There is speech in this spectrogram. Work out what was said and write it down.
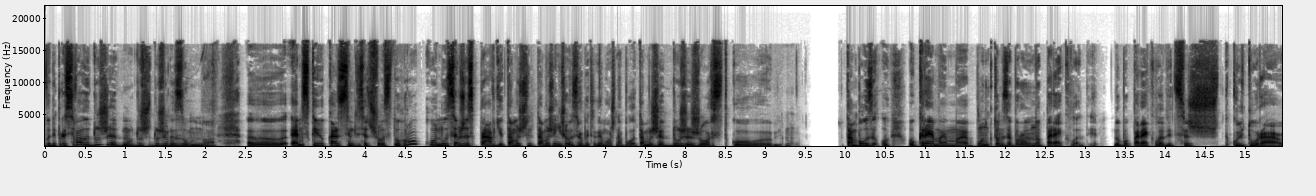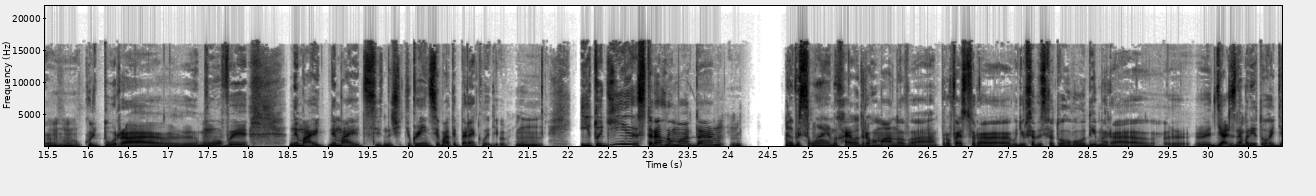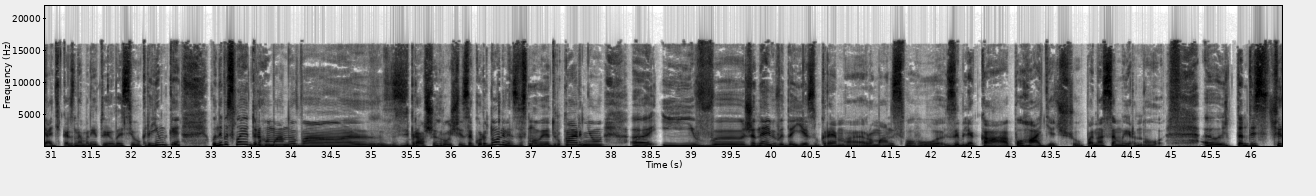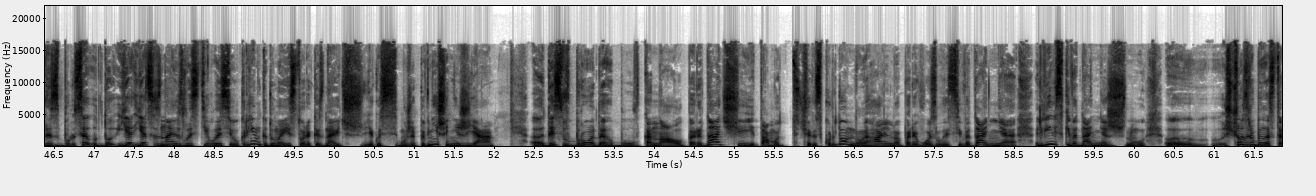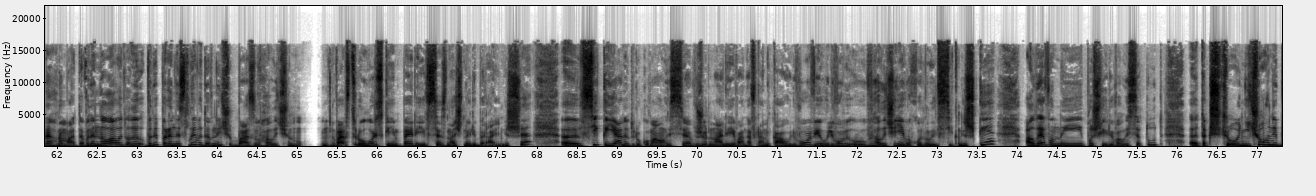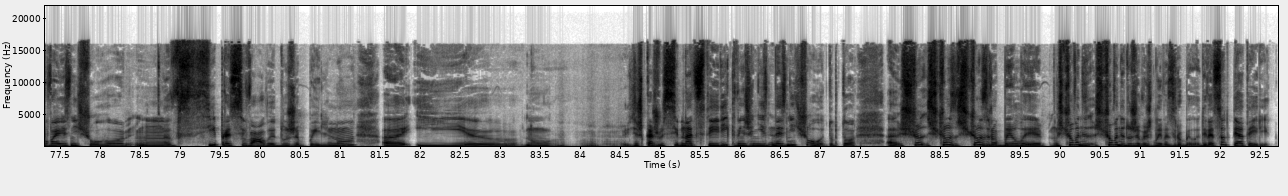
вони працювали дуже ну дуже дуже розумно. Емський указ 76-го року. Ну це вже справді там вже там вже нічого зробити не можна було. Там вже дуже жорстко там був окремим е, пунктом заборонено переклади. Ну, бо переклади це ж культура, угу. культура е, мови. Не мають, не мають значить, українці мати перекладів. І тоді стара громада Висилає Михайла Драгоманова, професора університету Святого Володимира, е, знаменитого дядька знаменитої Лесі Українки. Вони висилають Драгоманова, зібравши гроші за кордон. Він засновує друкарню е, і в Женеві видає, зокрема, роман свого земляка Погадячу, пана Самирного. Е, там десь через це, я, я це знаю з листів Лесі Українки. Думаю, історики знають якось може певніше, ніж я. Десь в бродах був канал перед передачі, і там, от через кордон, нелегально перевозили ці видання. Львівські видання ж ну е, що зробила стара громада? Вони налагодили, вони перенесли видавничу базу в Галичину. В Австро-Угорській імперії все значно ліберальніше. Е, всі кияни друкувалися в журналі Івана Франка у Львові. У Львові в Галичині виходили всі книжки, але вони поширювалися тут. Е, так що нічого не буває з нічого. Всі працювали дуже пильно і ну. Я ж кажу, 17-й рік він же не з нічого. Тобто, що що, що зробили, що вони що вони дуже важливе зробили? 905 рік.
